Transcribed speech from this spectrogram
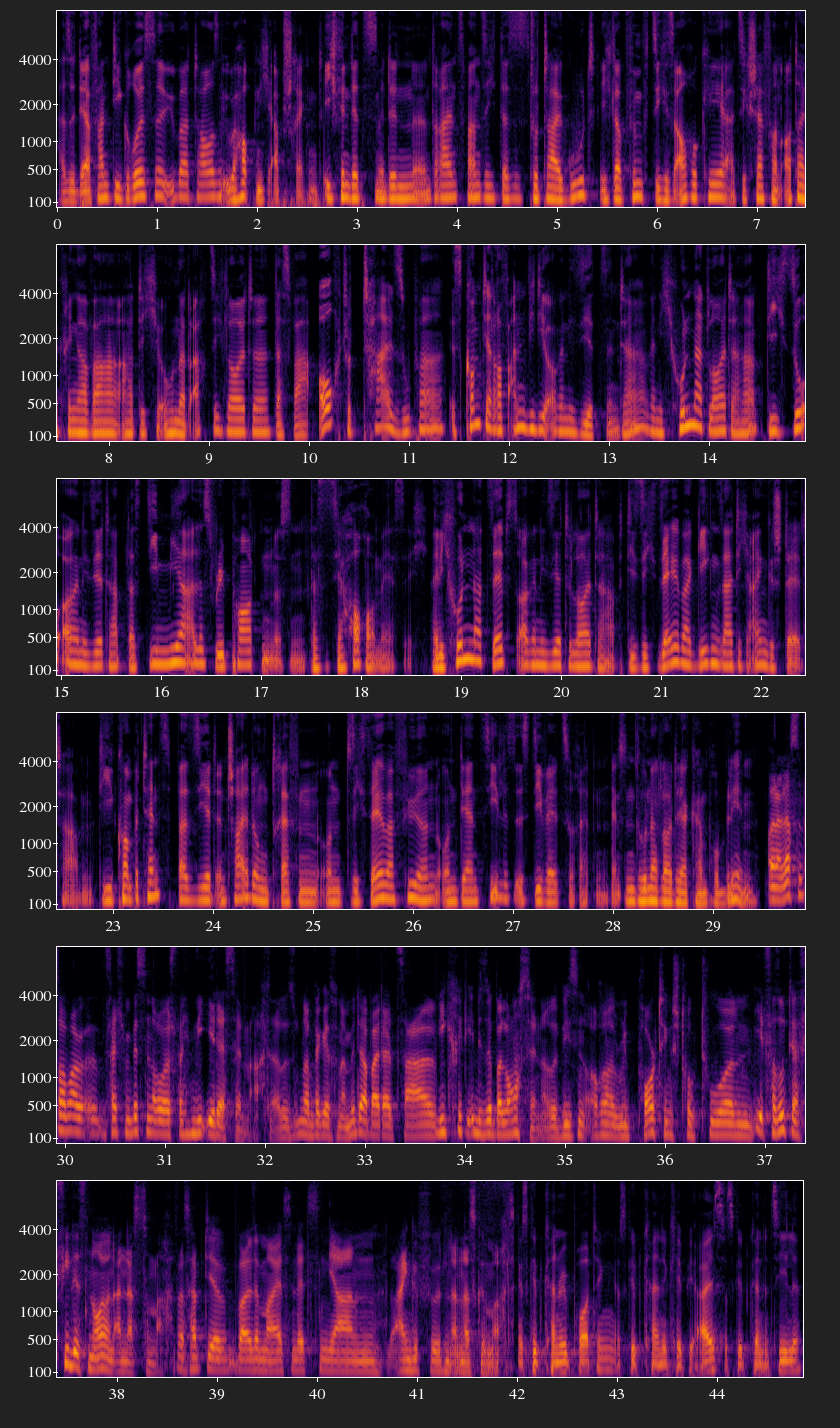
Also der fand die Größe über 1000 überhaupt nicht abschreckend. Ich finde jetzt mit den äh, 23, das ist total gut. Ich glaube 50 ist auch okay. Als ich Chef von Otterkringer war, hatte ich 180 Leute. Das war auch total super. Es kommt ja darauf an, wie die organisiert sind. Ja, wenn ich 100 Leute habe, die ich so organisiert habe, dass die mir alles reporten müssen, das ist ja horrormäßig. Wenn ich 100 selbstorganisierte Leute habe, die sich selber gegenseitig eingestellt haben, die kompetenzbasiert Entscheidungen treffen und sich selber führen und deren Ziel es ist, die Welt zu retten, dann sind 100 Leute ja kein Problem. Und dann lass uns doch mal äh, vielleicht ein bisschen darüber sprechen, wie ihr das denn macht. Also es ist von der Mitarbeiterzahl. Wie kriegt ihr diese Balance hin? Also wie sind eure Reporting-Strukturen? Ihr versucht ja vieles neu und anders zu machen. Was habt ihr, Waldemar, jetzt in den letzten Jahren eingeführt und anders gemacht? Es gibt kein Reporting, es gibt keine KPIs, es gibt keine Ziele,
